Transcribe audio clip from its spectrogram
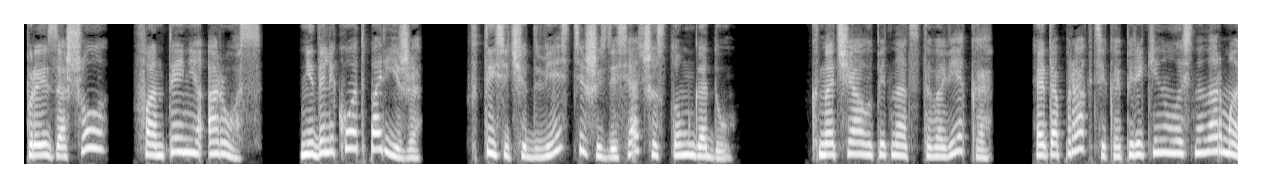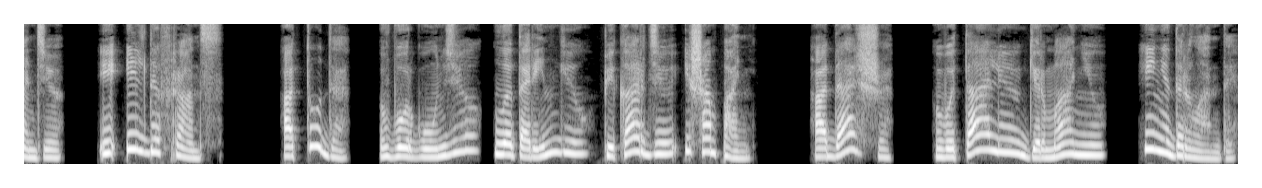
произошел в Фонтене Арос, недалеко от Парижа, в 1266 году. К началу XV века эта практика перекинулась на Нормандию и Иль-де-Франс. Оттуда в Бургундию, Лотарингию, Пикардию и Шампань. А дальше в Италию, Германию и Нидерланды.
